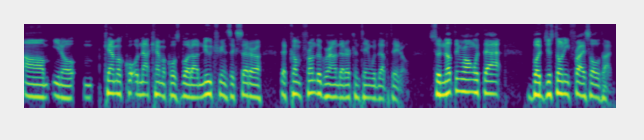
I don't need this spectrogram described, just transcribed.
um, you know, chemical not chemicals but uh, nutrients, etc., that come from the ground that are contained with that potato. So nothing wrong with that, but just don't eat fries all the time.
